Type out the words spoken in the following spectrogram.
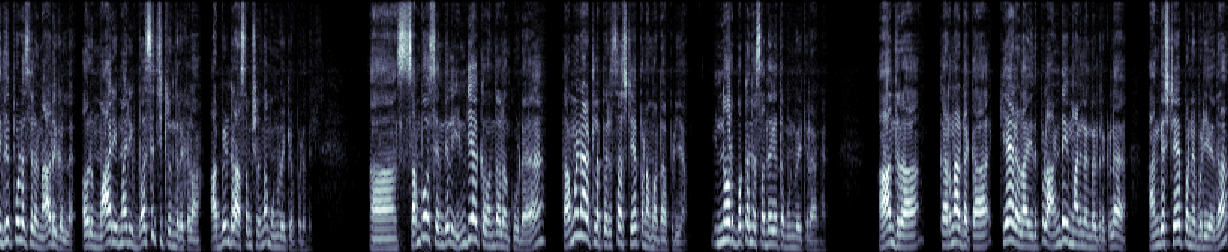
இது போல் சில நாடுகளில் அவர் மாறி மாறி வசிச்சுட்டு இருந்திருக்கலாம் அப்படின்ற அசம்ஷன் தான் முன்வைக்கப்படுது. சம்பவ செந்தில் இந்தியாவுக்கு வந்தாலும் கூட தமிழ்நாட்டில் பெருசாக ஸ்டே பண்ண மாட்டா அப்படியா இன்னொரு பக்கம் இந்த சந்தேகத்தை முன்வைக்கிறாங்க. ஆந்திரா கர்நாடகா கேரளா இது போல் அண்டை மாநிலங்கள் இருக்குல்ல அங்கே ஸ்டே பண்ணபடியே தான்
